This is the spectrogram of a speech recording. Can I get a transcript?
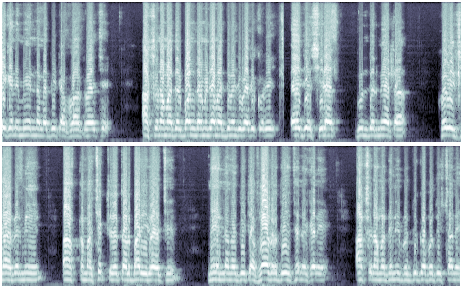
এখানে মেয়ের নামে দুইটা ফ্ল্যাট রয়েছে। আসুন আমাদের বন্ধন মিডিয়ার মাধ্যমে যোগাযোগ করি। এই যে সিরাজগঞ্জের মেয়েটা, খলিল সাহেবের মেয়ে, পাঁচ সেক্টরে তার বাড়ি রয়েছে। মেয়ের নামে দুইটা ফ্ল্যাটও দিয়েছেন এখানে। আসুন আমাদের নির্ভরযোগ্য প্রতিষ্ঠানে।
